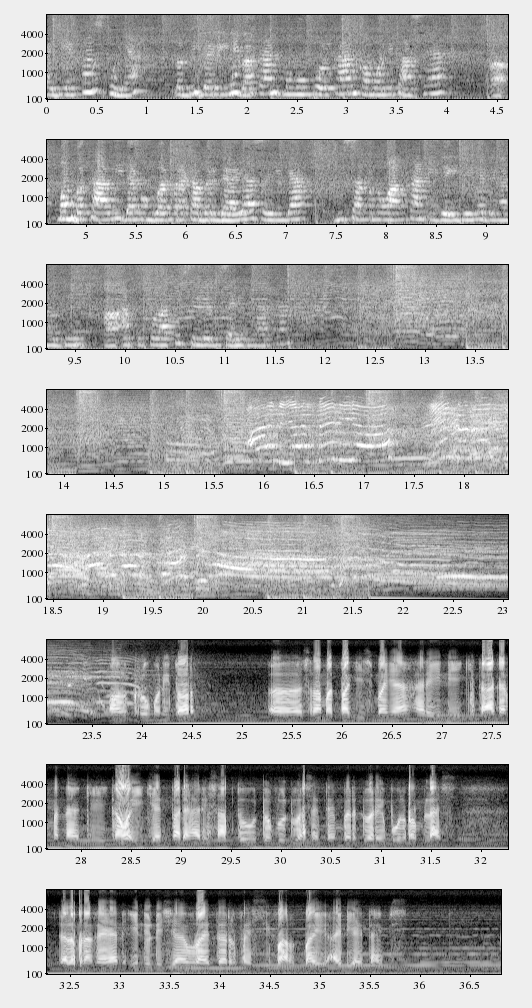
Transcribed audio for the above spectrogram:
IDN Times punya lebih dari ini bahkan mengumpulkan komunitasnya uh, membekali dan membuat mereka berdaya sehingga bisa menuangkan ide-idenya dengan lebih uh, artikulatif sehingga bisa didengarkan. IDN Media Indonesia All Crew Monitor Eh, Selamat pagi semuanya. Hari ini kita akan mendaki Kawah Ijen pada hari Sabtu 22 September 2018 Dalam rangkaian Indonesia Writer Festival by IDI Times.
